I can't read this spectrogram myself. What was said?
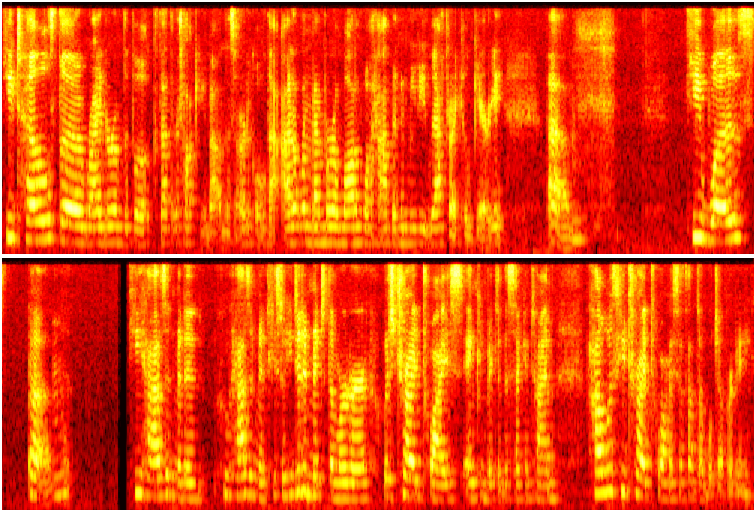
he tells the writer of the book that they're talking about in this article that I don't remember a lot of what happened immediately after I killed Gary. Um, he was, um, he has admitted, who has admitted, so he did admit to the murder, was tried twice and convicted the second time. How was he tried twice? I thought double jeopardy.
